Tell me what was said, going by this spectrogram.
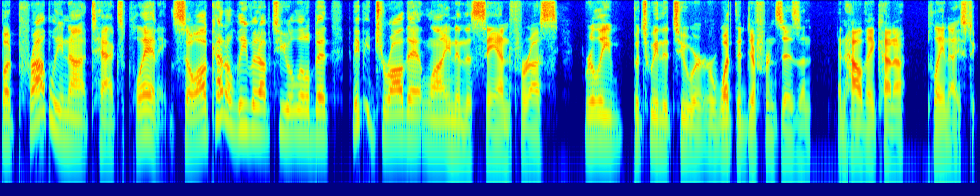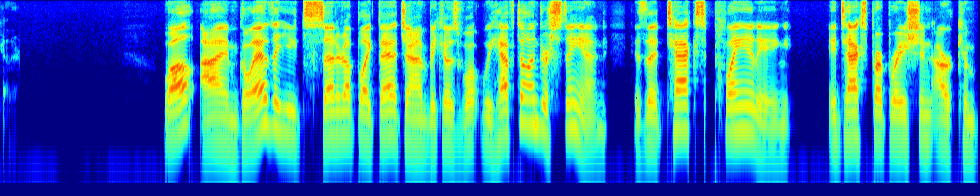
but probably not tax planning. So I'll kind of leave it up to you a little bit. Maybe draw that line in the sand for us, really between the two, or, or what the difference is and, and how they kind of play nice together. Well, I'm glad that you set it up like that, John, because what we have to understand is that tax planning and tax preparation are com-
